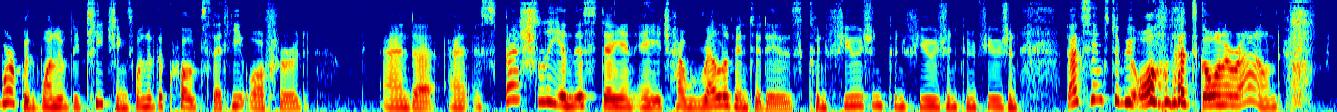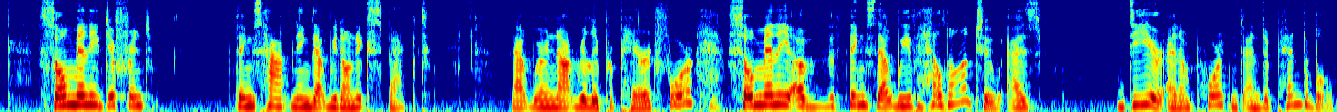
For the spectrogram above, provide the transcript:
work with one of the teachings, one of the quotes that he offered and, uh, and especially in this day and age, how relevant it is. Confusion, confusion, confusion. That seems to be all that's going around. So many different things happening that we don't expect, that we're not really prepared for. So many of the things that we've held on to as dear and important and dependable,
